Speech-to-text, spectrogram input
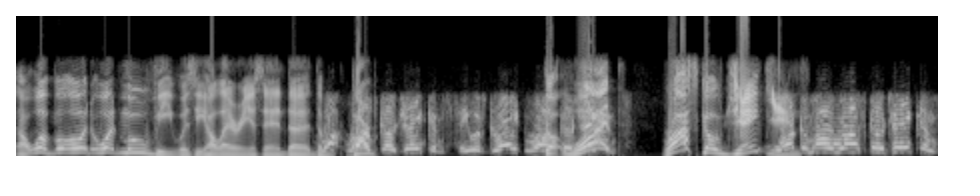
Now, what what what movie was he hilarious in? The the Ro- Roscoe Jenkins. He was great in the, what? Jenkins. Roscoe Jenkins. Welcome home, Roscoe Jenkins.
